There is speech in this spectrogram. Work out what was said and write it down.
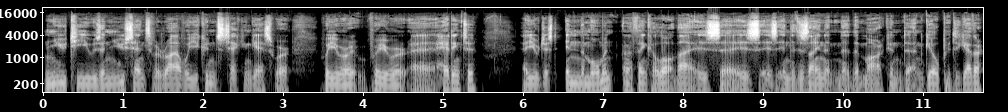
new tee was a new sense of arrival. You couldn't second guess where where you were where you were uh, heading to. Uh, you were just in the moment, and I think a lot of that is uh, is is in the design that that Mark and and Gil put together.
